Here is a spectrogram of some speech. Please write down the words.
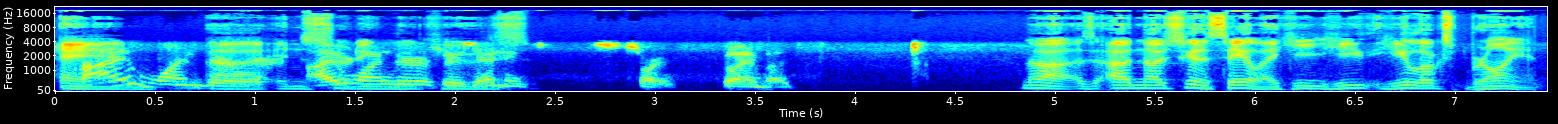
and, I wonder. uh, I wonder if there's any. Sorry, go ahead, bud. No, I was, I was just gonna say like he he he looks brilliant,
